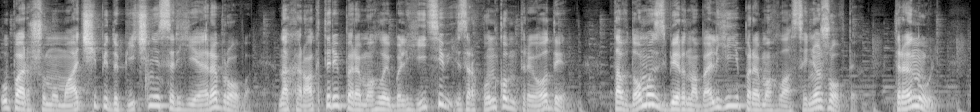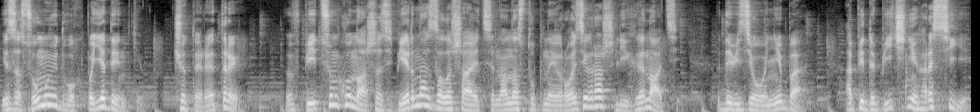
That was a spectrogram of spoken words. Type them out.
У першому матчі підопічні Сергія Реброва на характері перемогли бельгійців із рахунком 3-1. Та вдома збірна Бельгії перемогла синьо-жовтих 3-0 і за сумою двох поєдинків 4-3. В підсумку наша збірна залишається на наступний розіграш Ліги Націй в дивізіоні Б, а підопічні Гарсії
